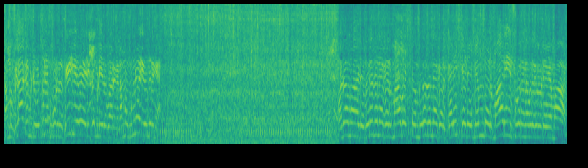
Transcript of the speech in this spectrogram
நம்ம விழா கமிட்டி ஒத்துழைப்பு கொடுங்க வீடியோவே எடுக்க முடியல பாருங்க நம்ம முன்னாடி வந்துருங்க மதமாடு விருதுநகர் மாவட்டம் விருதுநகர் கறிக்கடை மெம்பர் மாரீஸ்வரன் அவர்களுடைய மான்.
